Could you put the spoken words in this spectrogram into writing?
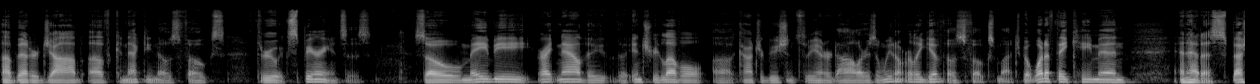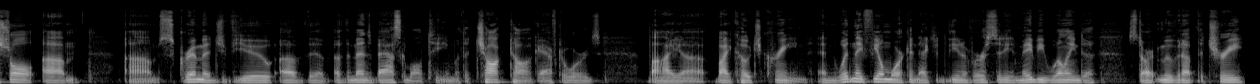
a better job of connecting those folks through experiences. So maybe right now the, the entry level uh, contribution is three hundred dollars, and we don't really give those folks much. But what if they came in and had a special um, um, scrimmage view of the of the men's basketball team with a chalk talk afterwards by uh, by Coach Crean, and wouldn't they feel more connected to the university and maybe willing to start moving up the tree?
